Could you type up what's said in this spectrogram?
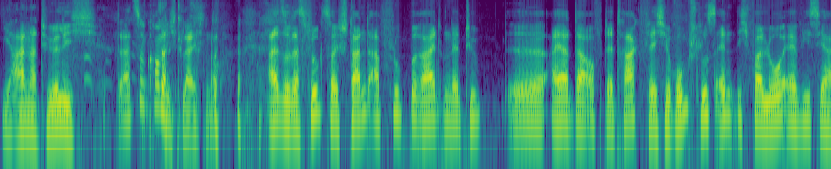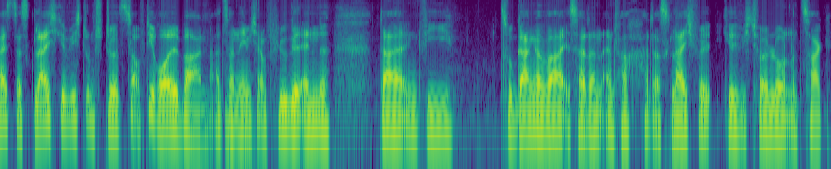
ja, natürlich. Dazu komme ich gleich noch. Also das Flugzeug stand abflugbereit und der Typ äh, eiert da auf der Tragfläche rum. Schlussendlich verlor er, wie es hier heißt, das Gleichgewicht und stürzte auf die Rollbahn. Als er nämlich am Flügelende da irgendwie zugange war, ist er dann einfach, hat das Gleichgewicht verloren und zack.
